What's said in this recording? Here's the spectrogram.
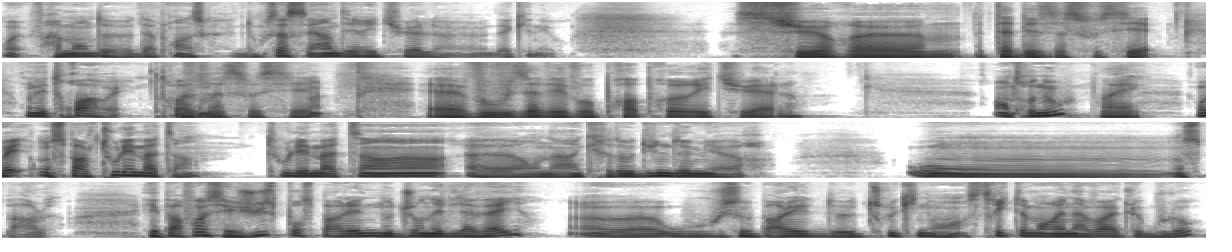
ouais, vraiment d'apprendre à se connaître. Donc ça, c'est un des rituels euh, d'Akeneo. Sur, euh, t'as des associés, On est trois, ouais, trois associés. Ouais. Euh, vous, vous avez vos propres rituels? Entre nous, Ouais. Oui, on se parle tous les matins. Tous les matins, on a un créneau d'une demi-heure où on, on se parle. Et parfois, c'est juste pour se parler de notre journée de la veille euh, ou se parler de trucs qui n'ont strictement rien à voir avec le boulot.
